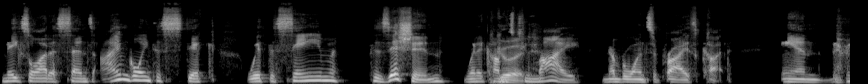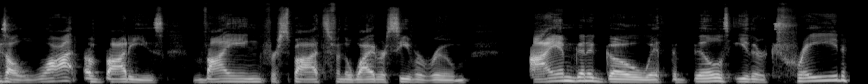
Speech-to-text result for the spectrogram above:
Makes a lot of sense. I'm going to stick with the same position when it comes Good. to my number one surprise cut and there's a lot of bodies vying for spots from the wide receiver room. I am going to go with the Bills either trade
